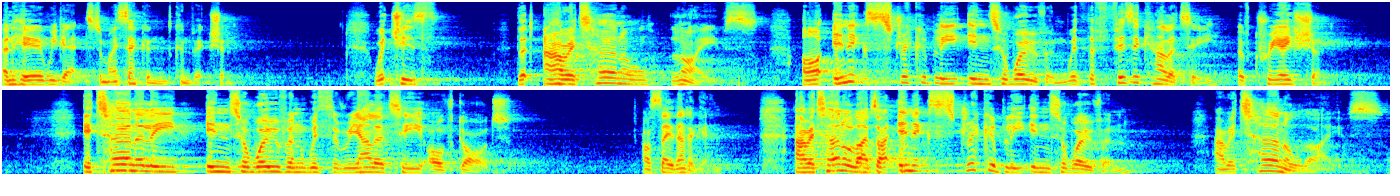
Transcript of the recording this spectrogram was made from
And here we get to my second conviction, which is that our eternal lives are inextricably interwoven with the physicality of creation, eternally interwoven with the reality of God. I'll say that again. Our eternal lives are inextricably interwoven. Our eternal lives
